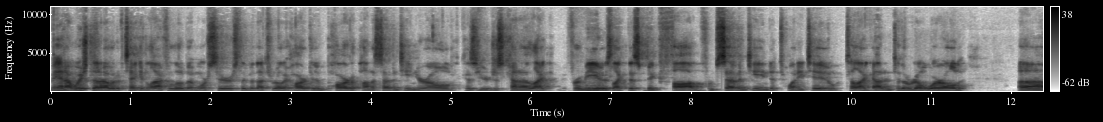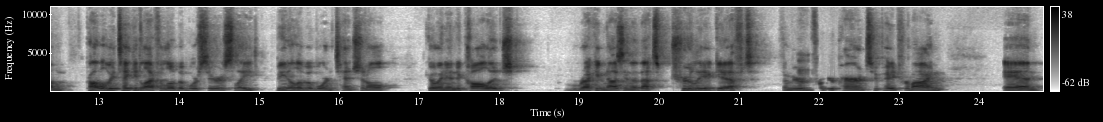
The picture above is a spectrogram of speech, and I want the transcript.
Man, I wish that I would have taken life a little bit more seriously, but that's really hard to impart upon a 17 year old because you're just kind of like, for me, it was like this big fog from 17 to 22 until I got into the real world. Um, probably taking life a little bit more seriously being a little bit more intentional going into college, recognizing that that's truly a gift from your mm. from your parents who paid for mine, and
